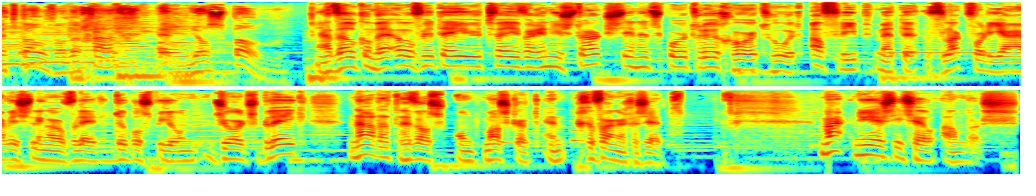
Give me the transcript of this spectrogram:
Met Paul van der Gaag en Jos Palm. Welkom bij OVT Uur 2, waarin u straks in het spoor terug hoort hoe het afliep met de vlak voor de jaarwisseling overleden dubbelspion George Blake nadat hij was ontmaskerd en gevangen gezet. Maar nu eerst iets heel anders.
